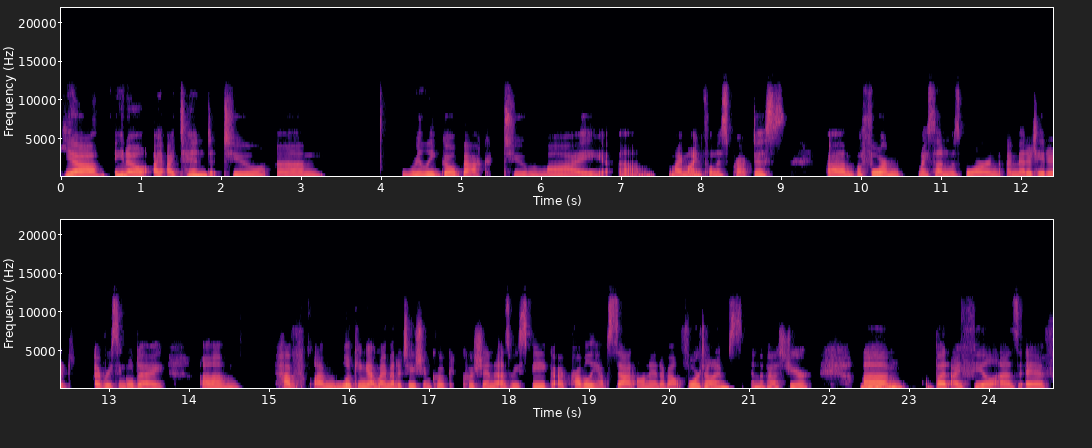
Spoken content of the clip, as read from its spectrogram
Yeah, you know, I, I tend to um, really go back to my um, my mindfulness practice. Um, before my son was born, I meditated every single day. Um, have i'm looking at my meditation cook cushion as we speak i probably have sat on it about four times in the past year mm-hmm. um, but i feel as if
